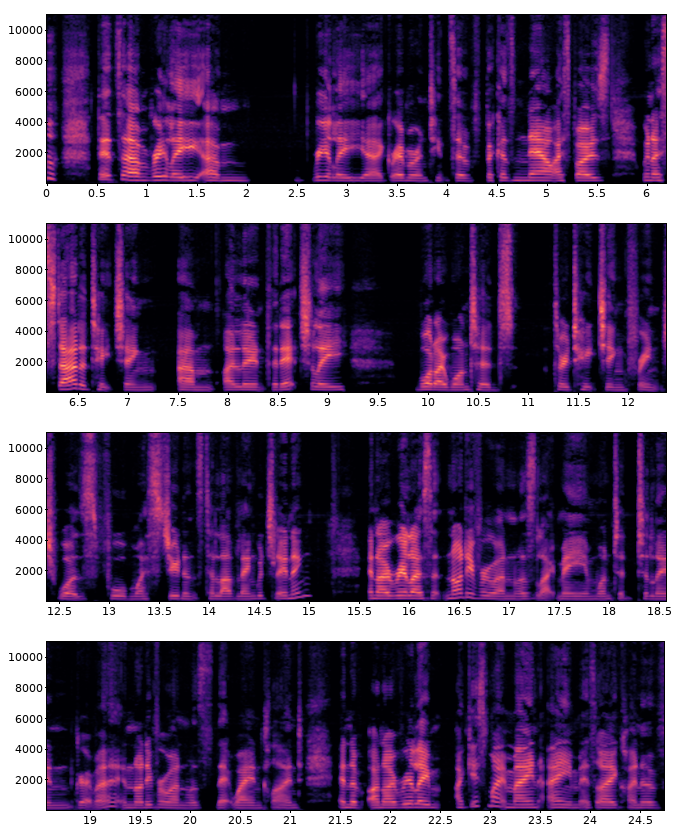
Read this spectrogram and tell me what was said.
that's um, really, um, really uh, grammar intensive because now I suppose when I started teaching, um, I learned that actually what I wanted through teaching French was for my students to love language learning and I realized that not everyone was like me and wanted to learn grammar, and not everyone was that way inclined. And and I really, I guess, my main aim as I kind of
